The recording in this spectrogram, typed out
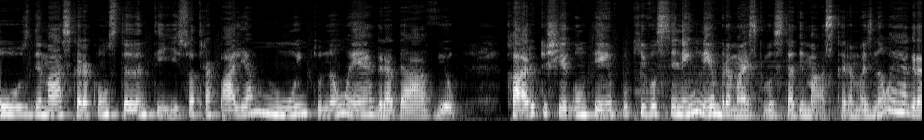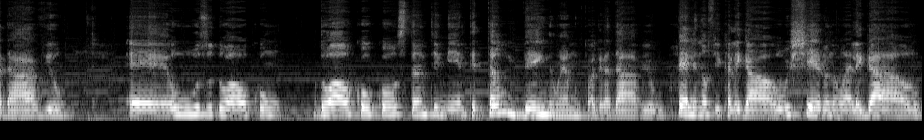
o uso de máscara constante e isso atrapalha muito, não é agradável. Claro que chega um tempo que você nem lembra mais que você está de máscara, mas não é agradável. É, o uso do álcool do álcool constantemente também não é muito agradável. A pele não fica legal, o cheiro não é legal,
